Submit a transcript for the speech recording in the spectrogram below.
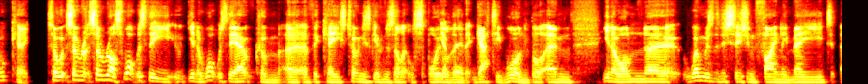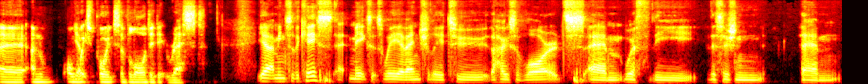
Okay. So, so, so Ross, what was the you know what was the outcome uh, of the case? Tony's given us a little spoiler yep. there that Gatty won, but um, you know, on uh, when was the decision finally made, uh, and on yep. which points of law did it rest? Yeah, I mean, so the case uh, makes its way eventually to the House of Lords um, with the decision um,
